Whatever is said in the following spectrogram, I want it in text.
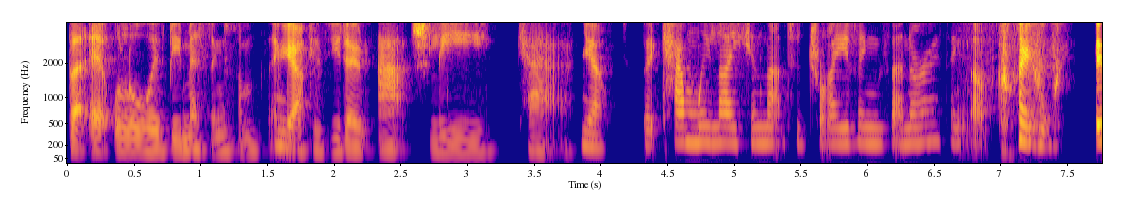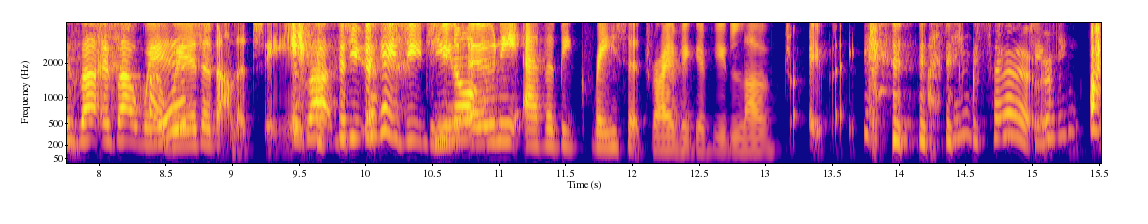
but it will always be missing something Yeah. because you don't actually care. Yeah. But can we liken that to driving, Zena? I think that's quite weird, Is that is that weird? weird analogy. Is that do you, okay? Do, you- do you, you not? only ever be great at driving if you love driving? I think so. Do you think so?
